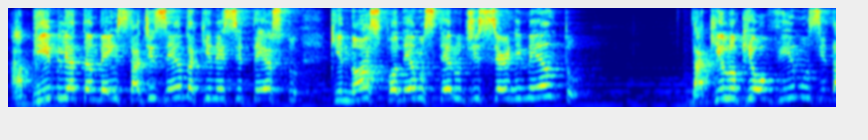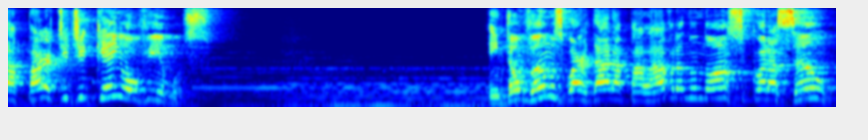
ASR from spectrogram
a Bíblia também está dizendo aqui nesse texto que nós podemos ter o discernimento daquilo que ouvimos e da parte de quem ouvimos. Então vamos guardar a palavra no nosso coração,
